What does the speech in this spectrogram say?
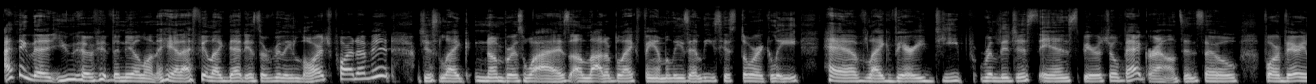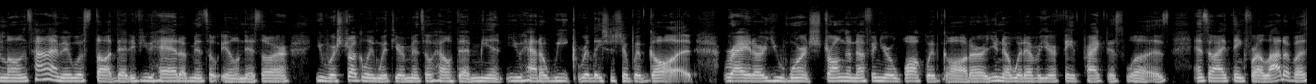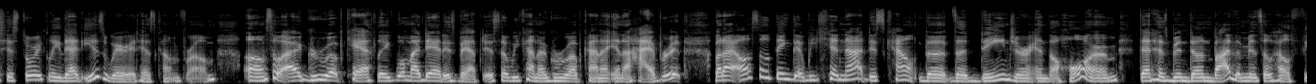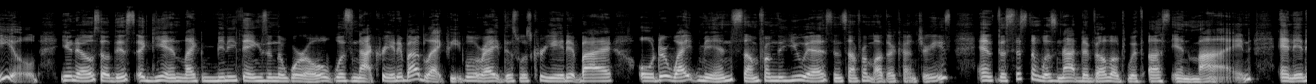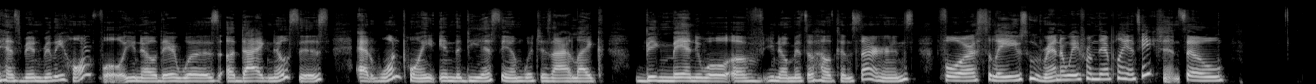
I think that you have hit the nail on the head. I feel like that is a really large part of it. Just like numbers wise, a lot of Black families, at least historically, have like very deep religious and spiritual backgrounds. And so for a very long time, it was thought that if you had a mental illness or you were struggling with your mental health, that meant you had a weak relationship with God, right? Or you weren't strong enough in your walk with God or, you know, whatever your faith practice was. And so I think for a lot of us, historically, that is where it has come from. Um, so I grew up Catholic. Well, my dad is Baptist, so we kind of grew up kind of in a hybrid. But I also think that we cannot discount the the danger and the harm that has been done by the mental health field. You know, so this again, like many things in the world, was not created by Black people, right? This was created by older white men, some from the U.S. and some from other countries, and the system was not developed with us in mind, and it has been really harmful. You know, there was a diagnosis at one point in the DSM, which is our like big manual of, you know, mental health concerns for slaves who ran away from their plantation. So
